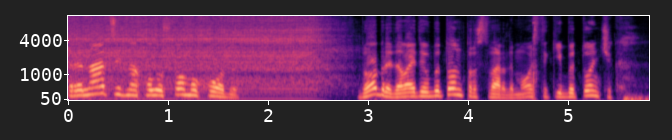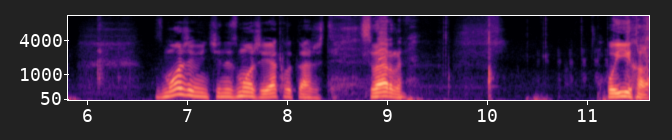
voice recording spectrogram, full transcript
13 на холостому ходу. Добре, давайте в бетон просвердимо. Ось такий бетончик. Зможе він чи не зможе, як ви кажете? Сверлим. Поїхали.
